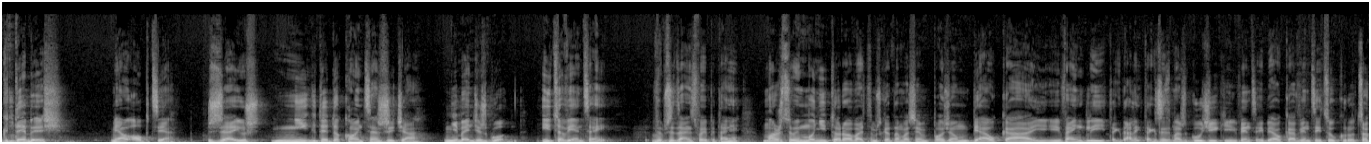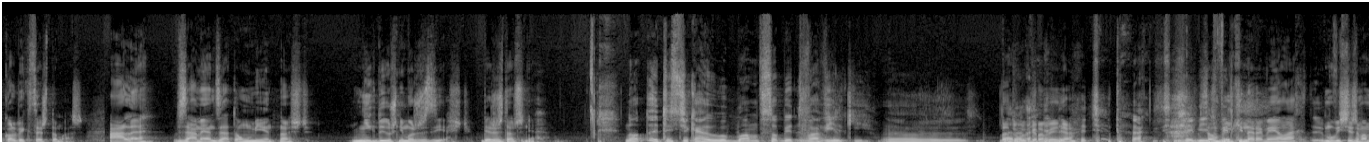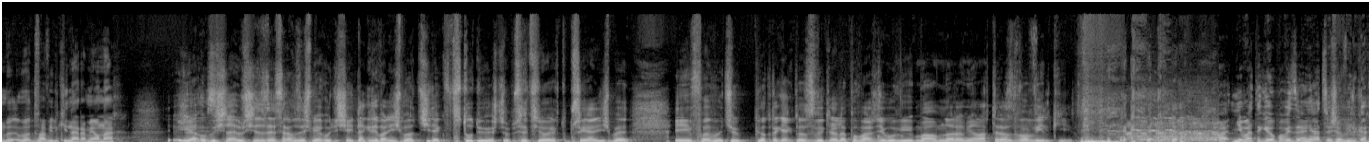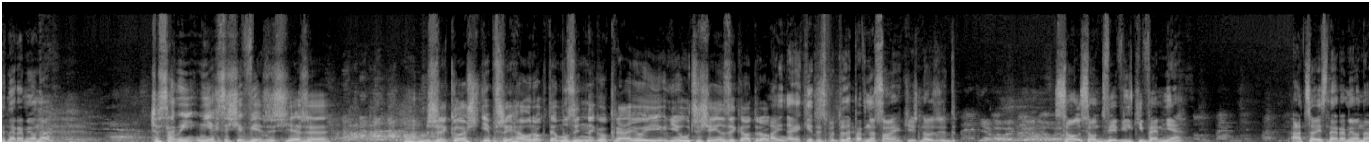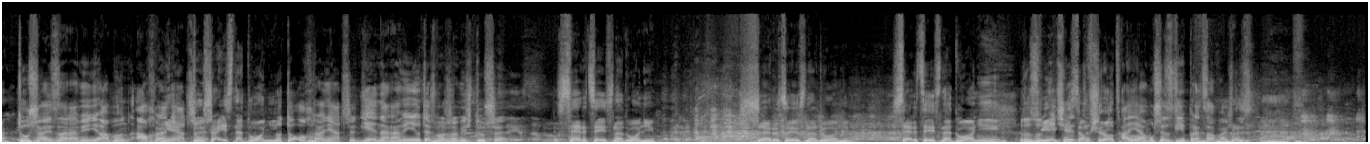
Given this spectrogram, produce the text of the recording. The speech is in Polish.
Gdybyś miał opcję, że już nigdy do końca życia nie będziesz głodny. I co więcej, wyprzedzając swoje pytanie, możesz sobie monitorować na przykład tam właśnie poziom białka i węgli i tak dalej, także masz guzik i więcej białka, więcej cukru, cokolwiek chcesz, to masz. Ale w zamian za tą umiejętność nigdy już nie możesz zjeść. Bierzesz to czy nie? No to jest ciekawe, bo mam w sobie dwa wilki. Na ramieniach? tak, dzisiaj Są wilki na ramionach? Mówicie, że mam dwa wilki na ramionach? Ja myślałem, że się zesram ze śmiechu dzisiaj. Nagrywaliśmy odcinek w studiu jeszcze przed chwilą, jak tu przyjechaliśmy. I w momencie Piotrek, jak to zwykle, ale poważnie mówi, mam na ramionach teraz dwa wilki. Nie ma takiego powiedzenia? Coś o wilkach na ramionach? Czasami nie chce się wierzyć, nie? Że, że gość nie przyjechał rok temu z innego kraju i nie uczy się języka od roku. A, a jakie to jest? To na pewno są jakieś. No, d- są, są dwie wilki we mnie? A co jest na ramionach? Dusza jest na ramieniu, albo Nie, ochraniacze. dusza jest na dłoni. No to ochraniacze. Nie, na ramieniu też można mieć duszę. Serce jest na dłoni. Serce jest na dłoni. Serce jest na dłoni, Rozumiecie? wilki są w środku. A ja muszę z nim pracować. To jest...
